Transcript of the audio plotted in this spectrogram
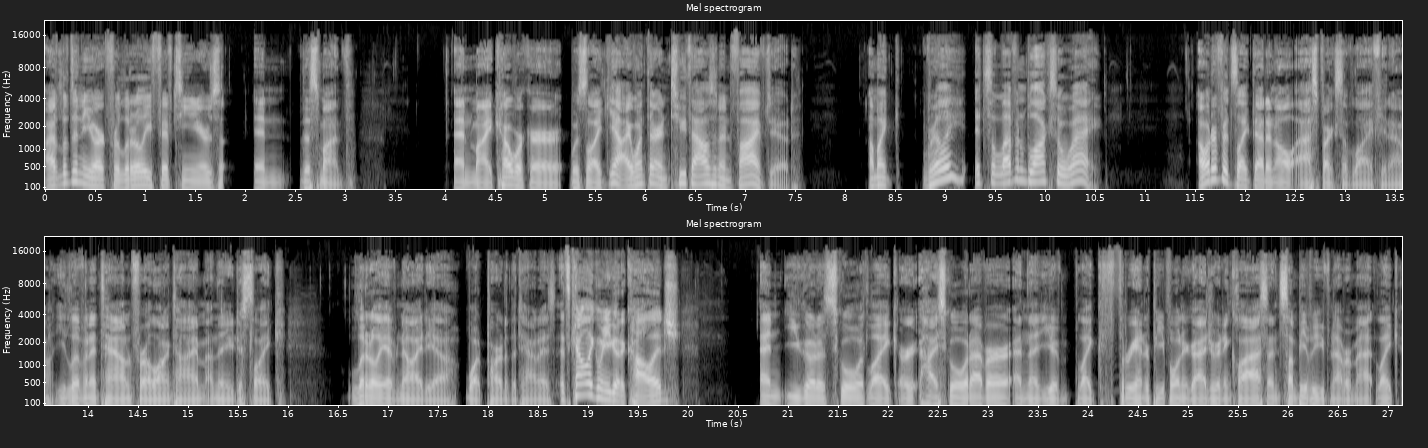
I've lived in New York for literally 15 years in this month, and my coworker was like, yeah, I went there in 2005, dude. I'm like, really? It's 11 blocks away. I wonder if it's like that in all aspects of life. You know, you live in a town for a long time, and then you just like literally have no idea what part of the town is. It's kind of like when you go to college and you go to school with like or high school whatever and then you have like 300 people in your graduating class and some people you've never met like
